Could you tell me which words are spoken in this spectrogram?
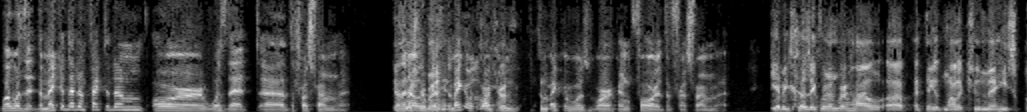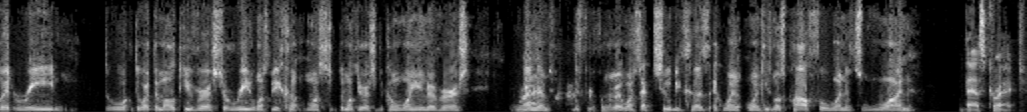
what was it? The maker that infected him, or was that uh, the first firmament? The Because I know the maker was working. The maker was working for the first firmament. Yeah, because like remember how uh, I think with Molecule Man he split Reed throughout the multiverse. So Reed wants to become wants the multiverse to become one universe, and the, the first firmament wants that too because like when when he's most powerful when it's one. That's correct.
